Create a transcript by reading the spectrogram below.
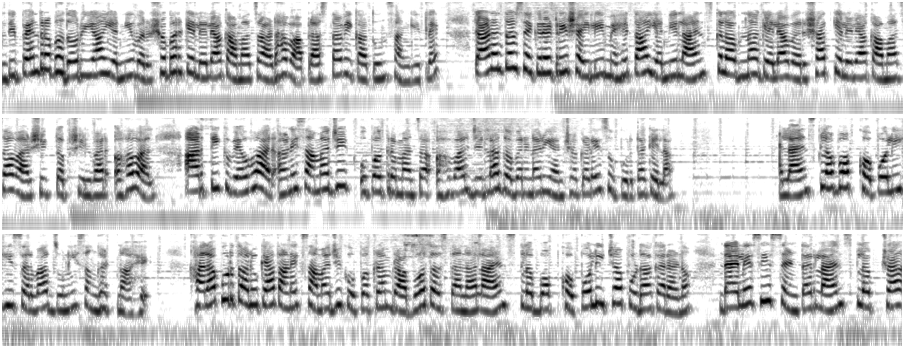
दीपेंद्र भदोरिया यांनी वर्षभर केलेल्या कामाचा आढावा प्रास्ताविकातून सांगितले. त्यानंतर सेक्रेटरी शैली मेहता यांनी लायन्स क्लबनं गेल्या वर्षात केलेल्या कामाचा वार्षिक तपशीलवार अहवाल आर्थिक व्यवहार आणि सामाजिक उपक्रमांचा अहवाल जिल्हा गव्हर्नर यांच्याकडे सुपूर्द केला. लायन्स क्लब ऑफ खोपोली ही सर्वात जुनी संघटना आहे. खालापूर तालुक्यात अनेक सामाजिक उपक्रम राबवत असताना लायन्स क्लब ऑफ खोपोलीच्या पुढाकारानं डायलेसिस सेंटर लायन्स क्लबच्या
